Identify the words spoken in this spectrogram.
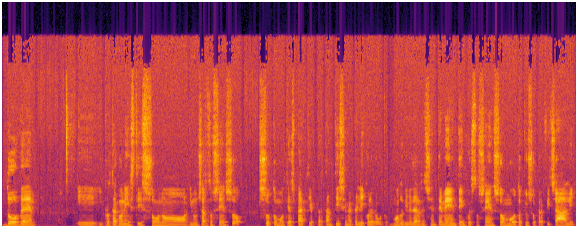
dove i, i protagonisti sono in un certo senso sotto molti aspetti e per tantissime pellicole che ho avuto modo di vedere recentemente, in questo senso molto più superficiali.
